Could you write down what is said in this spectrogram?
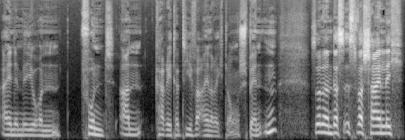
eine Million Pfund an karitative Einrichtungen spenden, sondern das ist wahrscheinlich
